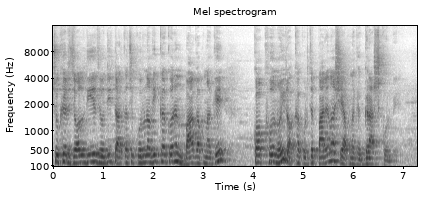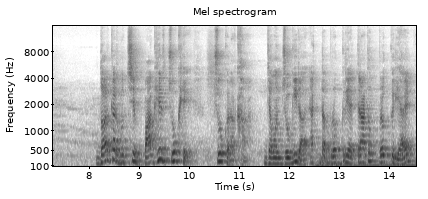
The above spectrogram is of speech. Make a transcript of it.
চোখের জল দিয়ে যদি তার কাছে করুণা ভিক্ষা করেন, বাঘ আপনাকে কখনোই রক্ষা করতে পারে না, সে আপনাকে গ্রাস করবে। দরকার হচ্ছে বাঘের চোখে চোখ রাখা। যেমন যোগীরা একটা প্রক্রিয়ায় ত্রাটক প্রক্রিয়ায়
